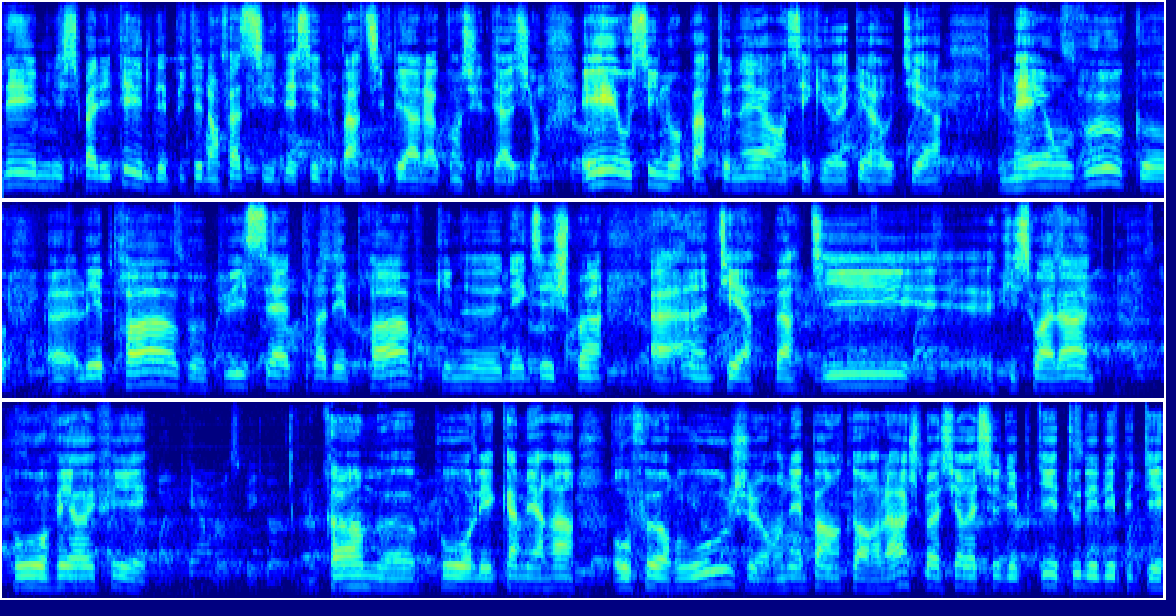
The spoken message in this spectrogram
les municipalités et le député d'en face s'ils décident de participer à la consultation et aussi nos partenaires en sécurité routière. Mais on veut que euh, les preuves puissent être des preuves qui n'exigent pas euh, un tiers parti euh, qui soit là pour vérifier. Comme euh, pour les caméras au feu rouge, on n'est pas encore là. Je peux assurer ce député et tous les députés.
